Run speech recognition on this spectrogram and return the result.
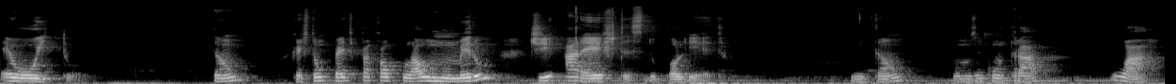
é 8. Então, a questão pede para calcular o número de arestas do poliedro. Então, vamos encontrar o A.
